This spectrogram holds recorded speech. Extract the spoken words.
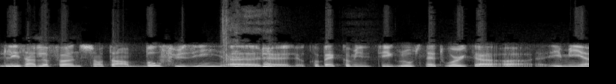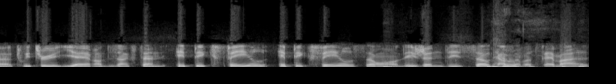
Les anglophones sont en beau fusil. Euh, le, Quebec Community Groups Network a, émis un Twitter hier en disant que c'était un epic fail. Epic fail, ça, les jeunes disent ça quand ça va très mal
